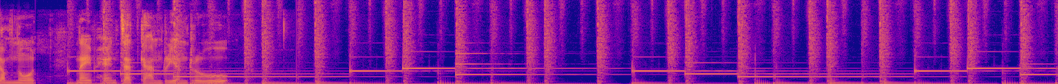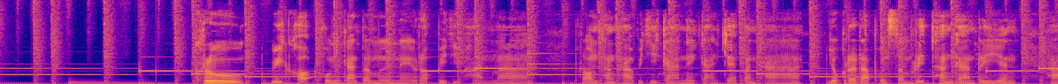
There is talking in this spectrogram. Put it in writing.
กำหนดในแผนจัดการเรียนรู้ครูวิเคราะห์ผลการประเมินในรอบปีที่ผ่านมา ร้อมทั้งหาวิธีการในการแก้ปัญหา ยกระดับผลสำฤทธิ์ทางการเรียน หา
